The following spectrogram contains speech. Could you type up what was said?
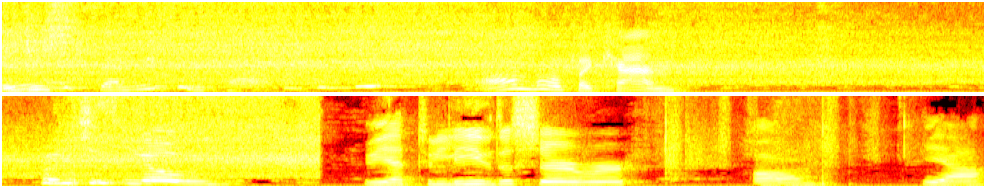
Can It you just send me some cash or something? I don't know if I can. punch his nose. We had to leave the server. Um, yeah.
